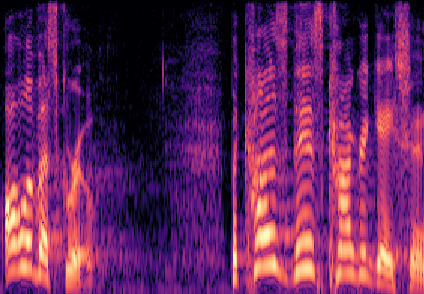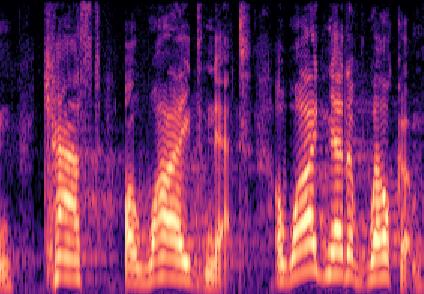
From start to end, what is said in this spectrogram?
All of us grew. Because this congregation cast a wide net, a wide net of welcome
